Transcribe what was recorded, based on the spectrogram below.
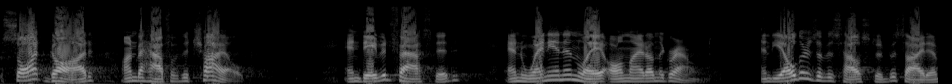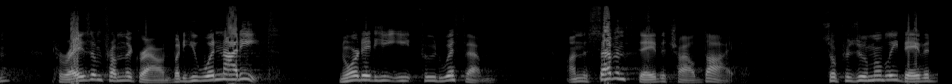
sought God on behalf of the child. And David fasted and went in and lay all night on the ground. And the elders of his house stood beside him to raise him from the ground, but he would not eat, nor did he eat food with them. On the seventh day, the child died. So presumably, David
